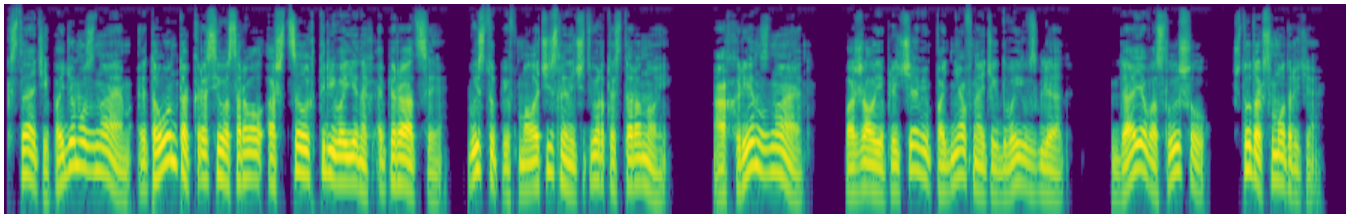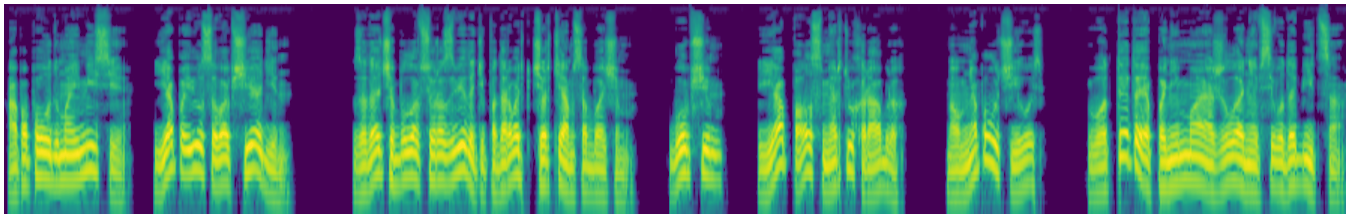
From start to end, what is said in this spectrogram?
Кстати, пойдем узнаем, это он так красиво сорвал аж целых три военных операции, выступив малочисленной четвертой стороной. А хрен знает. Пожал я плечами, подняв на этих двоих взгляд. Да, я вас слышал. Что так смотрите? А по поводу моей миссии, я появился вообще один. Задача была все разведать и подорвать к чертям собачьим. В общем, я пал смертью храбрых. Но у меня получилось. Вот это я понимаю желание всего добиться.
